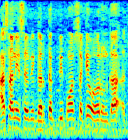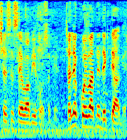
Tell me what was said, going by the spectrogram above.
आसानी से भी घर तक भी पहुँच सके और उनका अच्छे से सेवा भी हो सके। चलिए, कोई बात नहीं, देखते आगे।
